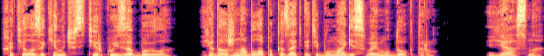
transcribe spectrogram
Хотела закинуть в стирку и забыла. Я должна была показать эти бумаги своему доктору. Ясно.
